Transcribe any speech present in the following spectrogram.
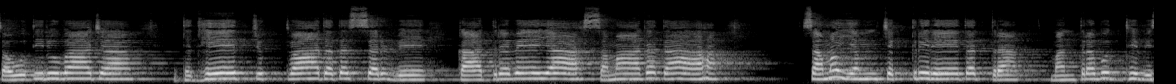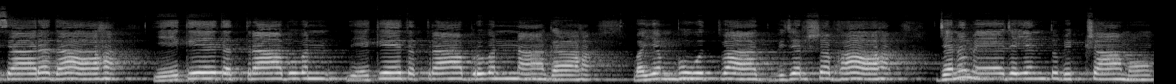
सौतिरुवाच तथेत्युक्त्वा ततः सर्वे काद्रवेयाः समागताः। समयम् चक्रिरे तत्र मन्त्रबुद्धिविशारदाः। एके तत्राबुवन् एके तत्राब्रुवन्नागाः। वयम् भूत्वा द्विजर्षभाः। जनमे जयन्तु भिक्षामो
